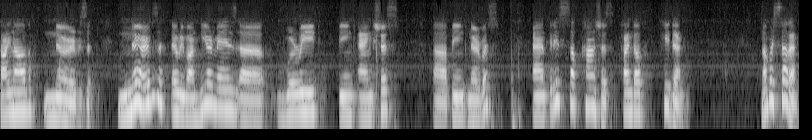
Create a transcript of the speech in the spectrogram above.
sign of nerves. Nerves, everyone, here means uh, worried, being anxious, uh, being nervous. And it is subconscious, kind of hidden. Number seven.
